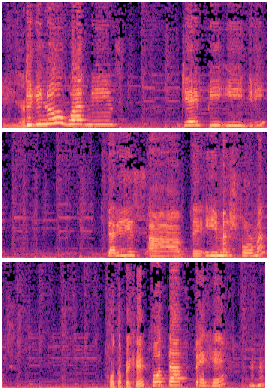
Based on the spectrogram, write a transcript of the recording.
Yeah. Do you know what means JPEG? That is uh, the image format. JPG. JPG. Mhm.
